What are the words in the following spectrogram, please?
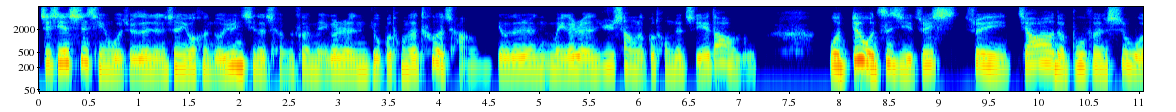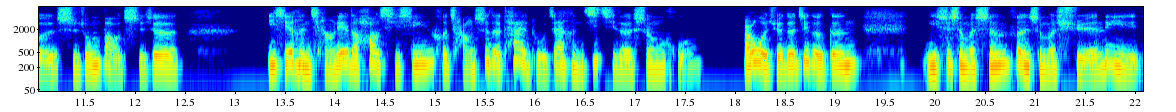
这些事情，我觉得人生有很多运气的成分，每个人有不同的特长，有的人每个人遇上了不同的职业道路。我对我自己最最骄傲的部分，是我始终保持着一些很强烈的好奇心和尝试的态度，在很积极的生活。而我觉得这个跟你是什么身份、什么学历、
